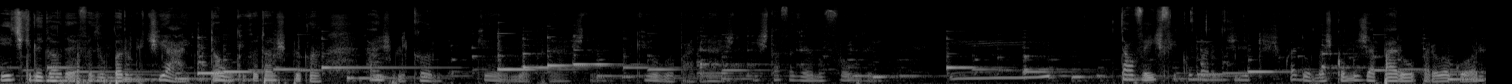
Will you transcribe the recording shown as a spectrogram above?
Gente, que legal deve fazer um barulho de ar. Então, o que, que eu tava explicando? Tava explicando que o meu padrasto, que o meu padrasto está fazendo Frozen. E talvez fique um barulho de liquidificador, mas como já parou, parou agora,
